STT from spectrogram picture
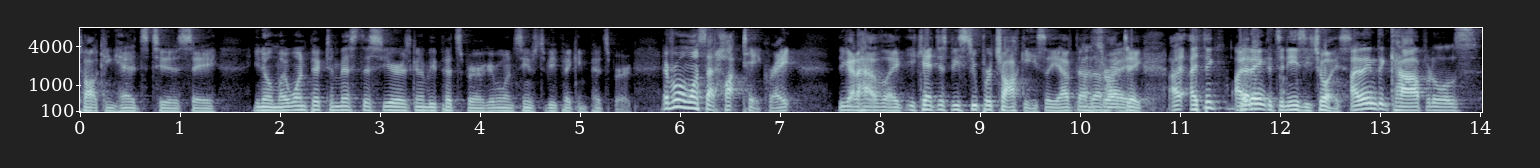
talking heads to say, you know, my one pick to miss this year is going to be Pittsburgh. Everyone seems to be picking Pittsburgh. Everyone wants that hot take, right? You got to have like you can't just be super chalky, so you have to have That's that hot right. take. I, I think I think- it's an easy choice. I think the Capitals,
